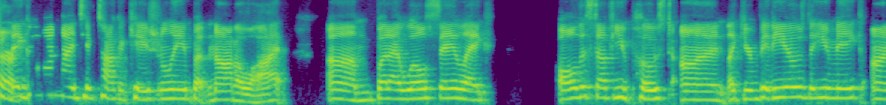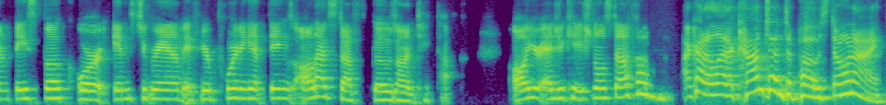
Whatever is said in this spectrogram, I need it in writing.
sure. they go on my TikTok occasionally, but not a lot. Um, but I will say like all the stuff you post on like your videos that you make on Facebook or Instagram, if you're pointing at things, all that stuff goes on TikTok. All your educational stuff. Oh, I got a lot of content to post, don't I?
